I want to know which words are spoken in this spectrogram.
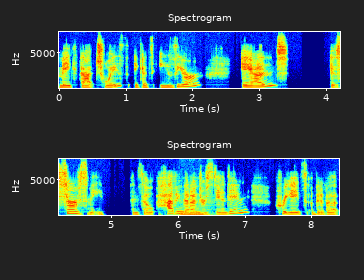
make that choice, it gets easier and it serves me. And so having that mm-hmm. understanding creates a bit of a,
